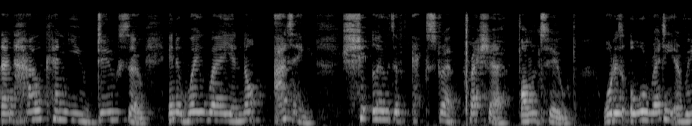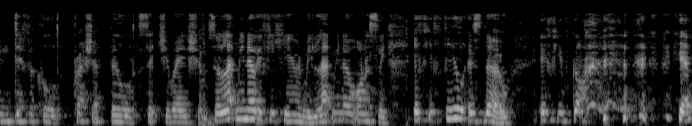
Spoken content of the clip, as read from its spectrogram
And how can you do so in a way where you're not adding shitloads of extra pressure onto what is already a really difficult pressure filled situation. So let me know if you're hearing me. Let me know honestly if you feel as though if you've got yeah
